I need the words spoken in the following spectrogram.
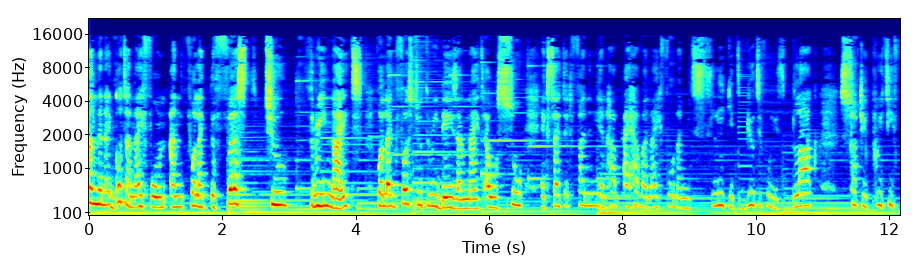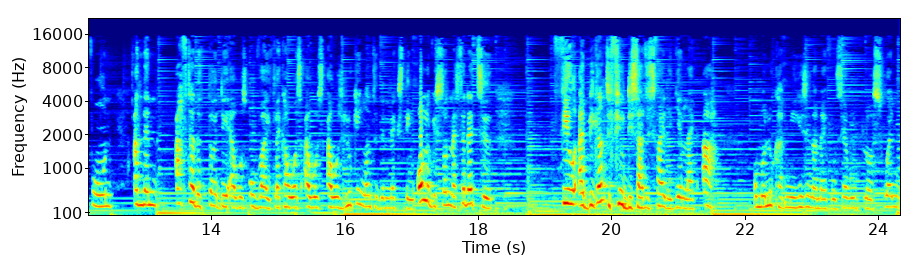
And then I got an iPhone, and for like the first two, three nights, for like the first two, three days and nights, I was so excited finally and have I have an iPhone and it's sleek, it's beautiful, it's black, such a pretty phone. And then after the third day, I was over it. Like I was, I was, I was looking on to the next thing. All of a sudden, I started to feel, I began to feel dissatisfied again. Like ah, Omo, look at me using an iPhone 7 Plus when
